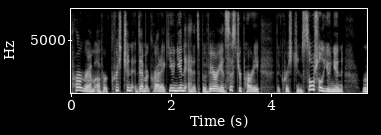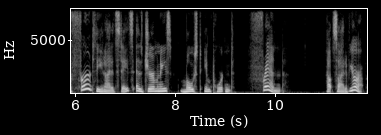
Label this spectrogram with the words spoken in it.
program of her Christian Democratic Union and its Bavarian sister party, the Christian Social Union, referred to the United States as Germany's most important friend outside of Europe.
